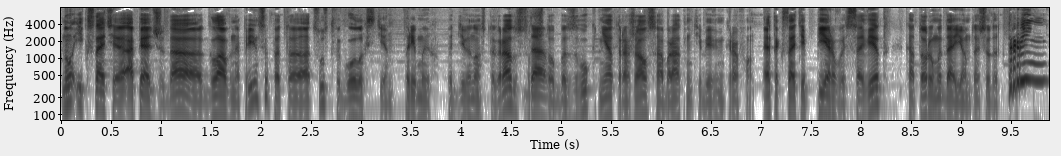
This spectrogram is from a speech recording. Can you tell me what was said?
Ну и, кстати, опять же, да, главный принцип — это отсутствие голых стен, прямых, под 90 градусов, да. чтобы звук не отражался обратно тебе в микрофон. Это, кстати, первый совет, который мы даем. То есть это тринь!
